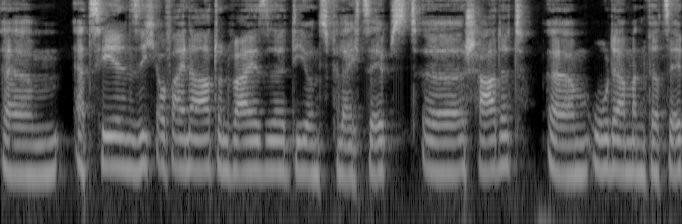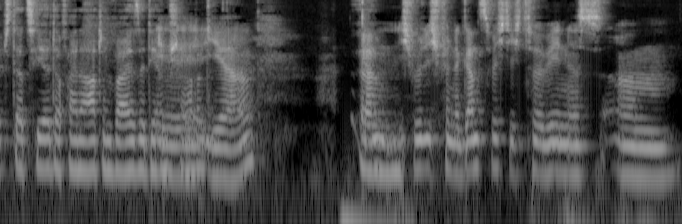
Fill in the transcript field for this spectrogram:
ähm, erzählen sich auf eine Art und Weise, die uns vielleicht selbst äh, schadet. Ähm, oder man wird selbst erzählt auf eine Art und Weise, die einem Äh, schadet. ja. Ähm, Ähm, ich würde, ich finde, ganz wichtig zu erwähnen ist, ähm,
